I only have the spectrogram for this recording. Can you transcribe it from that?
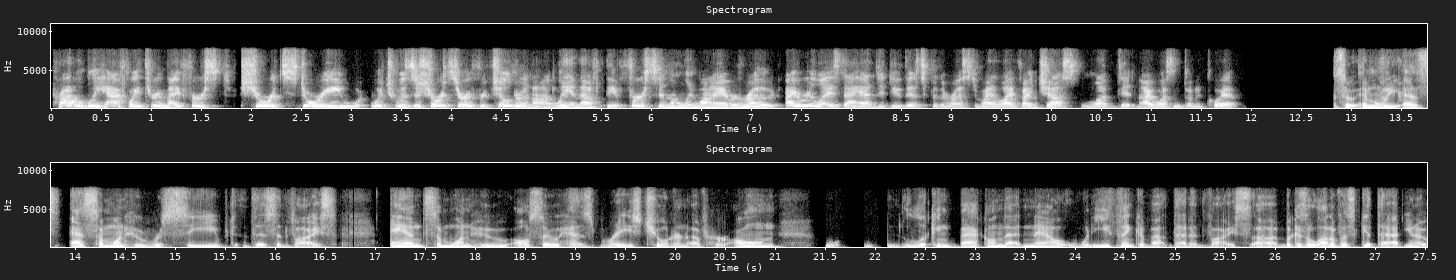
probably halfway through my first short story, which was a short story for children, oddly enough, the first and only one I ever wrote. I realized I had to do this for the rest of my life. I just loved it and I wasn't going to quit. so emilie as as someone who received this advice and someone who also has raised children of her own looking back on that now what do you think about that advice? Uh, because a lot of us get that you know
